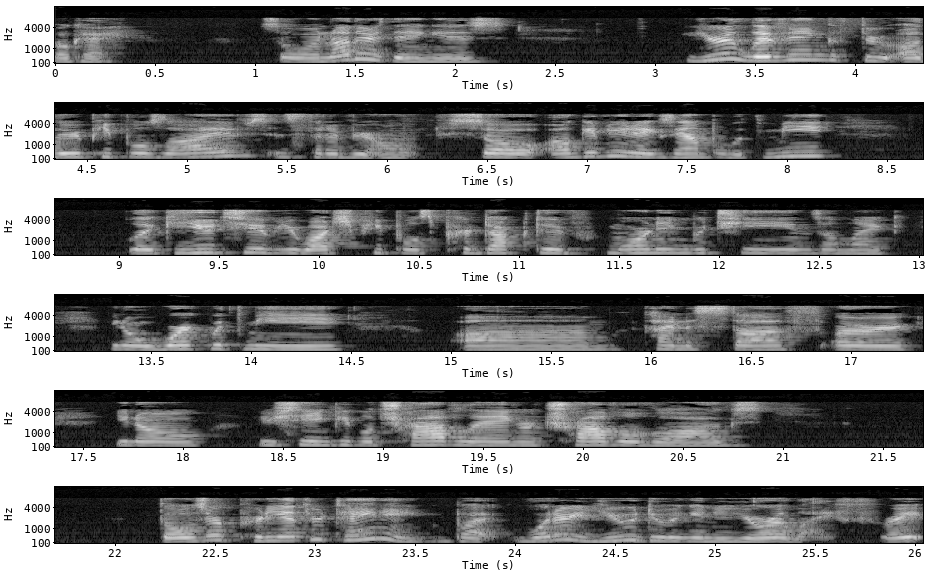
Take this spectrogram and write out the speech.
Okay. So another thing is you're living through other people's lives instead of your own. So I'll give you an example with me. Like YouTube, you watch people's productive morning routines and like, you know, work with me um kind of stuff or you know, you're seeing people traveling or travel vlogs. Those are pretty entertaining, but what are you doing in your life, right?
